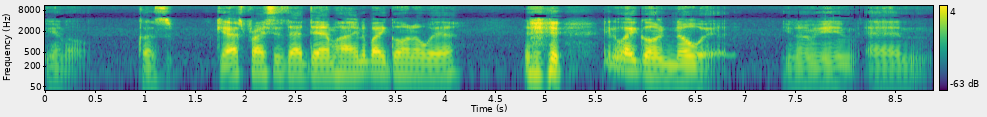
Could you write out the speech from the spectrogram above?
You know, because gas prices that damn high. Ain't nobody going nowhere. ain't nobody going nowhere. You know what I mean? And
